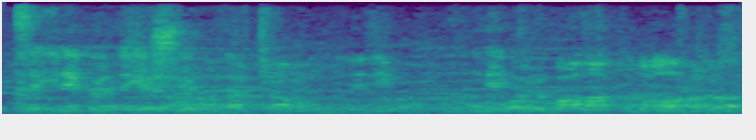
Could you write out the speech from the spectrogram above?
Mesela İnegöl'de yaşıyor bunlar. Trabzon'da dediğim İnegöl'e bağlantılı olanlar.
